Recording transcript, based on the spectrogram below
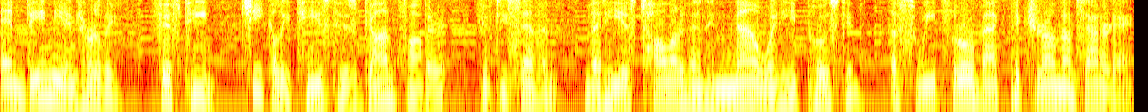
And Damian Hurley, 15, cheekily teased his godfather, 57, that he is taller than him now when he posted a sweet throwback picture on on Saturday.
